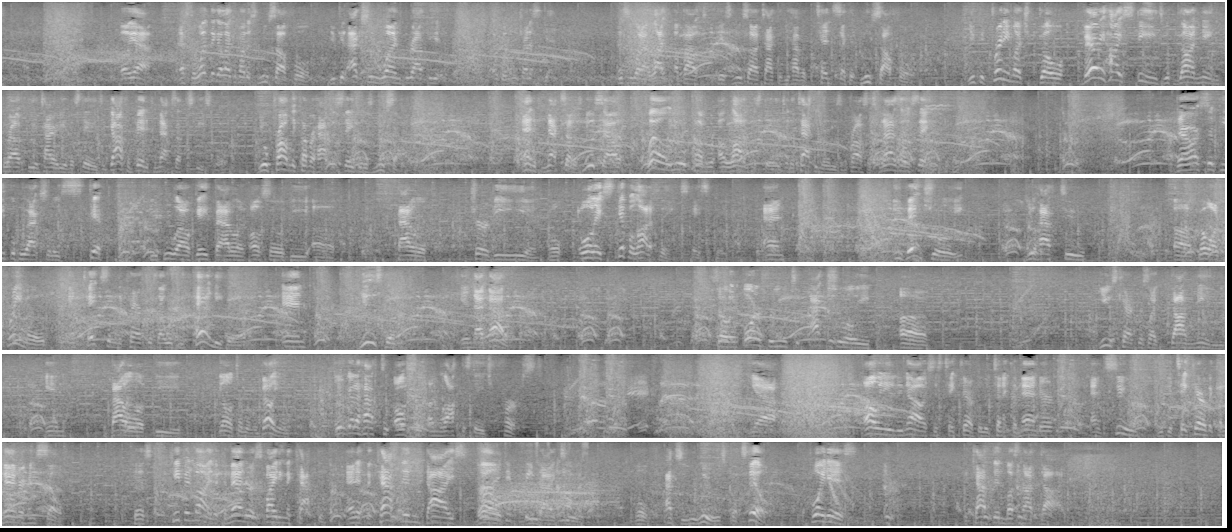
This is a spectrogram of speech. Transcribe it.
Oh yeah, that's the one thing I like about this Musou full. You can actually run throughout the... Okay, let me try this again. This is what I like about this Musou attack if you have a 10 second Musou full. You could pretty much go very high speeds with Gan Ning throughout the entirety of the stage. And God forbid if you max out the speed full. You'll probably cover half the stage with his Musou. And if you max out his Musou, well, you'll cover a lot of the stage and attacking enemies in the process. But as I was saying, there are some people who actually skip the Hulao Gate battle and also the uh, battle of Chibi and well, well, they skip a lot of things basically, and eventually you'll have to uh, go on free mode and take some of the characters that would be handy there and use them in that battle. So in order for you to actually uh, use characters like Gan Ning in the Battle of the Yellow Turban Rebellion, you're gonna have to also unlock the stage first. Yeah. All we need to do now is just take care of the Lieutenant Commander, and soon we can take care of the Commander himself. Because keep in mind, the commander is fighting the captain. And if the captain dies, well, you die too. Well, actually, you lose, but still, the point is, the captain must not die.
